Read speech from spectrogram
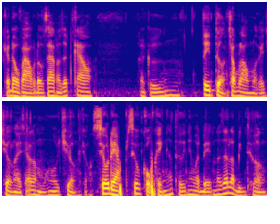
cái đầu vào và đầu ra nó rất cao. Cứ tin tưởng trong lòng là cái trường này sẽ là một ngôi trường kiểu siêu đẹp, siêu cổ kính các thứ, nhưng mà đến nó rất là bình thường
